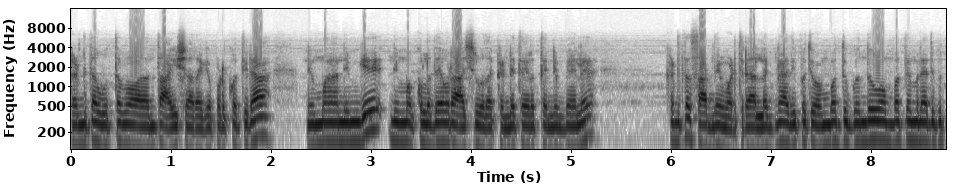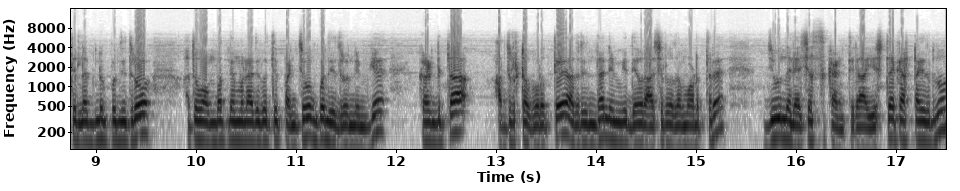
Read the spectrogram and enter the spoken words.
ಖಂಡಿತ ಉತ್ತಮವಾದಂಥ ಆಯುಷ್ಯ ಆರೋಗ್ಯ ಪಡ್ಕೋತೀರಾ? ನಿಮ್ಮ, ನಿಮಗೆ ನಿಮ್ಮ ಕುಲದೇವರ ಆಶೀರ್ವಾದ ಖಂಡಿತ ಇರುತ್ತೆ ನಿಮ್ಮ ಮೇಲೆ. ಖಂಡಿತ ಸಾಧನೆ ಮಾಡ್ತೀರಾ? ಲಗ್ನಾಧಿಪತಿ ಒಂಬತ್ತು ಬಂದು ಒಂಬತ್ತನೇ ಮನೆ ಅಧಿಪತಿ ಲಗ್ನಕ್ಕೆ ಬಂದಿದ್ರು ಅಥವಾ ಒಂಬತ್ತನೇ ಮನೆ ಅಧಿಪತಿ ಪಂಚಮಕ್ಕೆ ಬಂದಿದ್ರು ನಿಮಗೆ ಖಂಡಿತ ಅದೃಷ್ಟ ಬರುತ್ತೆ. ಅದರಿಂದ ನಿಮಗೆ ದೇವರ ಆಶೀರ್ವಾದ ಮಾಡ್ತಾರೆ ಜೀವನದಲ್ಲಿ ಯಶಸ್ಸು ಕಾಣ್ತೀರಾ? ಎಷ್ಟೇ ಕಷ್ಟ ಇದ್ರೂ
